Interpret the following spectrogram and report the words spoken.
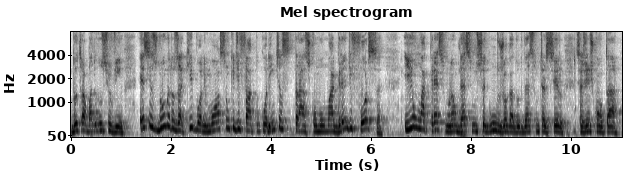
do trabalho do Silvinho. Esses números aqui, Boni, mostram que de fato o Corinthians traz como uma grande força e um acréscimo, né? um décimo segundo jogador, décimo terceiro, se a gente contar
